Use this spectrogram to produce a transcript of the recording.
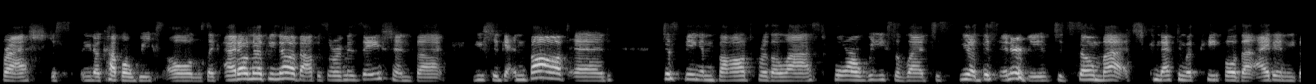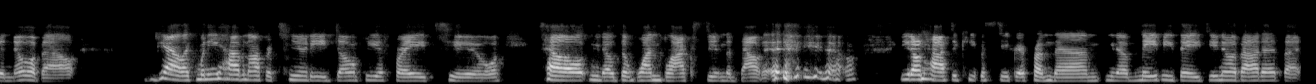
fresh, just you know a couple weeks old. It's like I don't know if you know about this organization, but you should get involved. And just being involved for the last four weeks have led to you know this interview to so much connecting with people that i didn't even know about. Yeah like when you have an opportunity don't be afraid to tell you know the one black student about it you know? You don't have to keep a secret from them you know maybe they do know about it but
